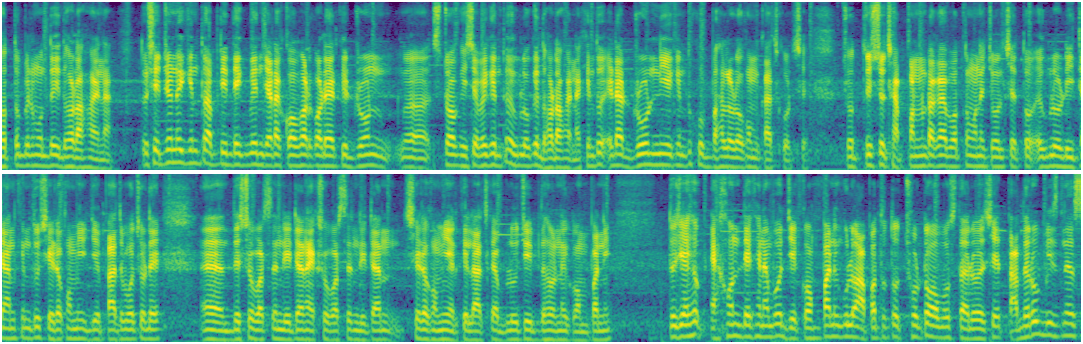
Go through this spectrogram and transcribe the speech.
ধর্তব্যের মধ্যেই ধরা হয় না। তো সেই জন্যই কিন্তু আপনি দেখবেন যারা কভার করে আর কি ড্রোন স্টক হিসেবে কিন্তু এগুলোকে ধরা হয় না। কিন্তু এটা ড্রোন নিয়ে কিন্তু খুব ভালো রকম কাজ করছে। ছত্রিশশো ছাপ্পান্ন টাকায় বর্তমানে চলছে। তো এগুলো রিটার্ন কিন্তু সেরকমই যে পাঁচ বছরে দেড়শো পার্সেন্ট রিটার্ন একশো পার্সেন্ট রিটার্ন সেরকমই আর কি লাজকা ব্লু চিপ ধরনের কোম্পানি তো যাই হোক, এখন দেখে নেব যে কোম্পানিগুলো আপাতত ছোট অবস্থায় রয়েছে, তাদেরও বিজনেস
